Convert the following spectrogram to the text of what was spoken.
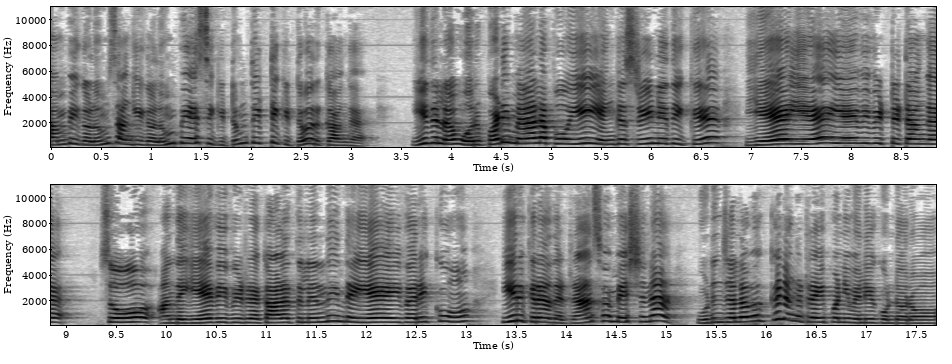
தம்பிகளும் சங்கிகளும் பேசிக்கிட்டும் திட்டிக்கிட்டும் இருக்காங்க. இதில் ஒரு படி மேலே போய் எங்கள் ஸ்ரீநிதிக்கு ஏ ஏ ஏவி விட்டுட்டாங்க. ஸோ அந்த ஏவி விடுற காலத்துலேருந்து இந்த ஏஐ வரைக்கும் இருக்கிற அந்த டிரான்ஸ்ஃபர்மேஷனை முடிஞ்சளவுக்கு நாங்கள் ட்ரை பண்ணி வெளியே கொண்டு வரோம்.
